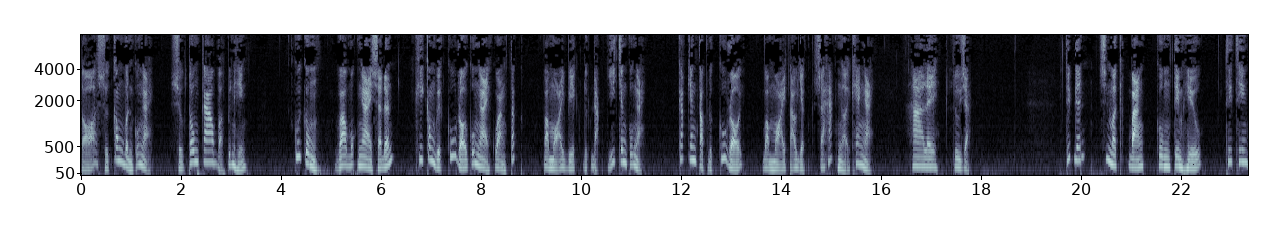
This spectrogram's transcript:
tỏ sự công bình của Ngài, sự tôn cao và vinh hiển. Cuối cùng, vào một ngày sẽ đến, khi công việc cứu rỗi của Ngài hoàn tất và mọi việc được đặt dưới chân của Ngài. Các dân tộc được cứu rỗi và mọi tạo vật sẽ hát ngợi khen Ngài. Hallelujah! Tiếp đến, xin mời các bạn cùng tìm hiểu Thi Thiên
